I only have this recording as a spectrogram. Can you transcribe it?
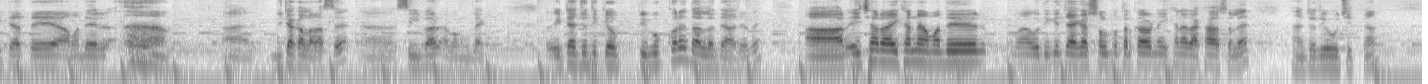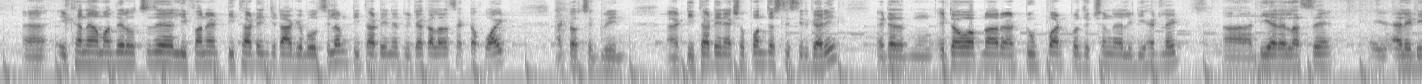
এটাতে আমাদের দুইটা কালার আছে সিলভার এবং ব্ল্যাক তো এটা যদি কেউ প্রিবুক করে, তাহলে দেওয়া যাবে। আর এছাড়া এখানে আমাদের ওদিকে জায়গার স্বল্পতার কারণে এখানে রাখা আসলে যদিও উচিত না। এখানে আমাদের হচ্ছে যে লিফানের টি থার্টিন যেটা আগে বলছিলাম টি থার্টিনের দুইটা কালার আছে, একটা হোয়াইট একটা হচ্ছে গ্রিন টি থার্টিন একশো পঞ্চাশ সিসির গাড়ি। এটা এটাও আপনার two part projection LED headlight DRL আছে এলইডি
